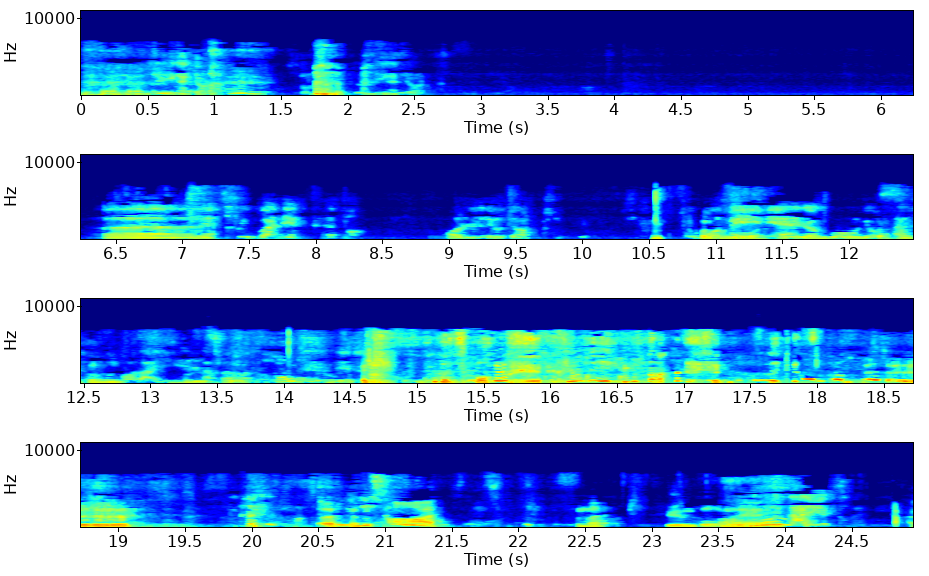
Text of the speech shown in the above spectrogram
你就应该吊着他，懂吗？就是应该吊着他。呃，两性观念开放，中国人流调查。我国每年人工流产高达一千三百万我操，你妈！什么人工的大学生。大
